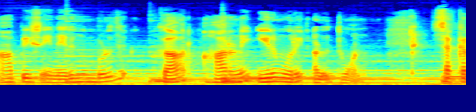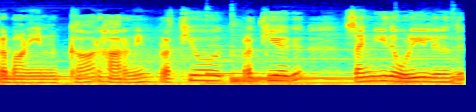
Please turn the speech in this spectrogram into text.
ஆபீஸை நெருங்கும் பொழுது கார் ஹாரனை இருமுறை அழுத்துவான். சக்கரபாணியின் கார் ஹாரனின் பிரத்யோ பிரத்யேக சங்கீத ஒளியிலிருந்து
